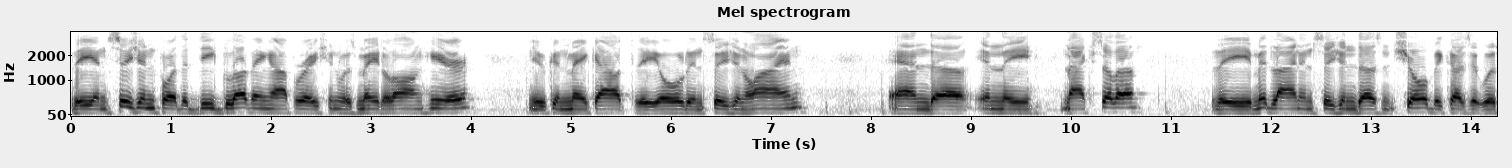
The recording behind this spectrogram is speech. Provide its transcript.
The incision for the degloving operation was made along here. You can make out the old incision line. And uh, in the maxilla, the midline incision doesn't show because it was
